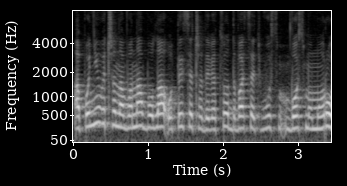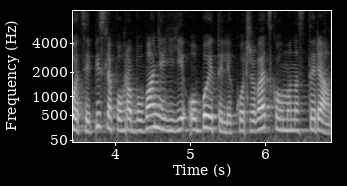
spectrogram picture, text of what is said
А понівечена вона була у 1928 році після пограбування її обителі Коржевецького монастиря.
